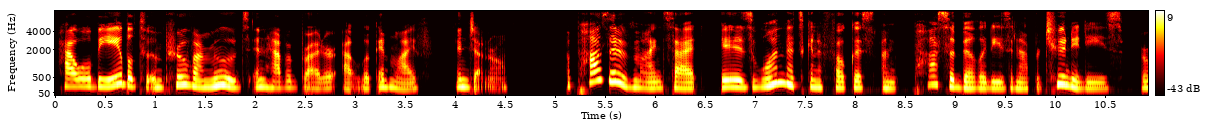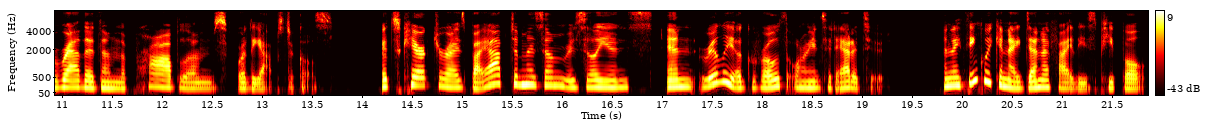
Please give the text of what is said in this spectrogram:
how we'll be able to improve our moods and have a brighter outlook in life in general. A positive mindset is one that's going to focus on possibilities and opportunities rather than the problems or the obstacles. It's characterized by optimism, resilience, and really a growth oriented attitude. And I think we can identify these people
